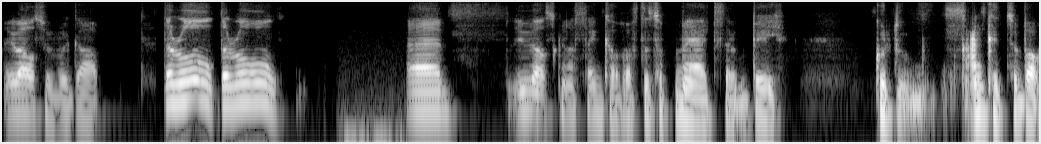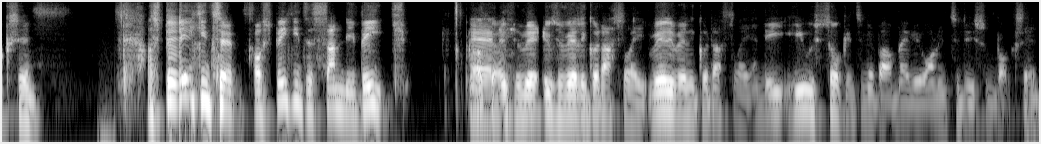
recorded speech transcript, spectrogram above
who else have we got? They're all they're all. Um, who else can I think of off the top of my head that would be good anchored to boxing? I was speaking to I was speaking to Sandy Beach, uh, Okay. who's, a re- who's a really good athlete, really really good athlete, and he, he was talking to me about maybe wanting to do some boxing,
